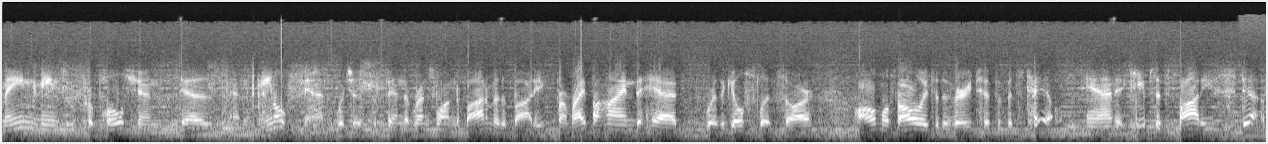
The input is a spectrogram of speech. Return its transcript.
main means of propulsion is an anal fin, which is the fin that runs along the bottom of the body, from right behind the head where the gill slits are, almost all the way to the very tip of its tail. And it keeps its body stiff.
